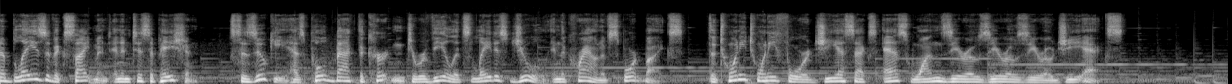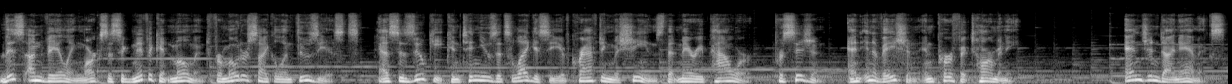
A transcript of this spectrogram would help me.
a blaze of excitement and anticipation, Suzuki has pulled back the curtain to reveal its latest jewel in the crown of sport bikes, the 2024 GSX S1000GX. This unveiling marks a significant moment for motorcycle enthusiasts as Suzuki continues its legacy of crafting machines that marry power, precision, and innovation in perfect harmony. Engine dynamics.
